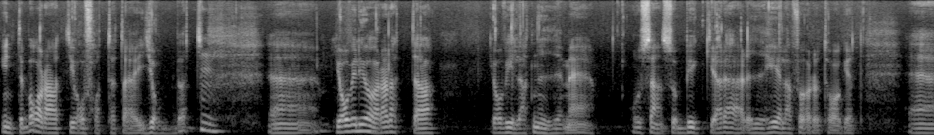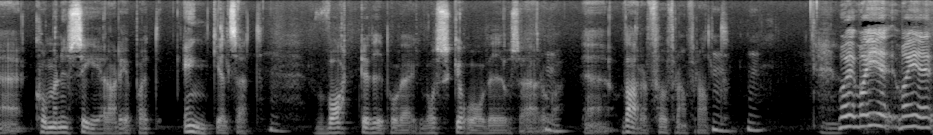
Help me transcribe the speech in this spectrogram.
Inte bara att jag har fått detta jobbet. Mm. Eh, jag vill göra detta, jag vill att ni är med och sen så bygga det här i hela företaget. Eh, kommunicera det på ett enkelt sätt. Mm. Vart är vi på väg? Vad ska vi? och så här. Mm. Och, eh, varför framförallt. Mm. Mm. Eh. Vad, är, vad, är, vad är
